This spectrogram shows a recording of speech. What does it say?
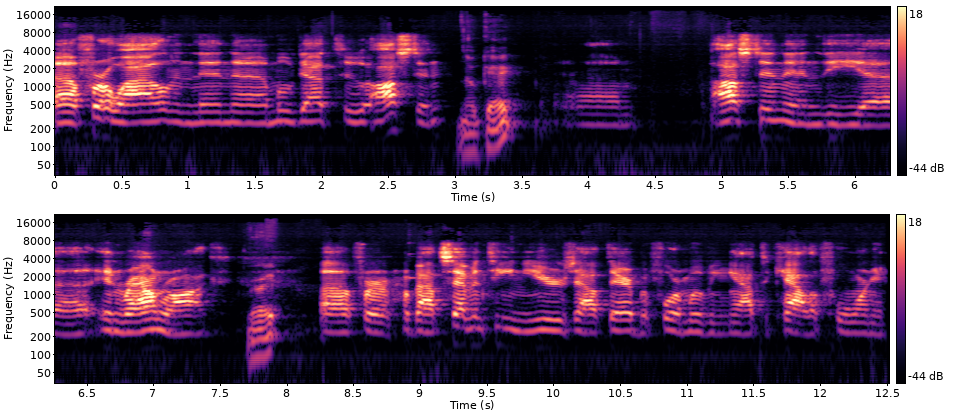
uh, for a while, and then uh, moved out to Austin. Okay, Um, Austin and the uh, in Round Rock. right. uh, for about 17 years out there before moving out to California.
